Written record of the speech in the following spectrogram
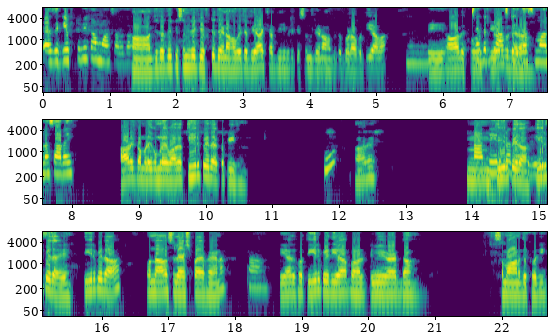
ਐਜ਼ ਅ ਗਿਫਟ ਵੀ ਕੰਮ ਆ ਸਕਦਾ। ਹਾਂ ਜਦੋਂ ਤੁਸੀਂ ਕਿਸੇ ਨੂੰ ਜੇ ਗਿਫਟ ਦੇਣਾ ਹੋਵੇ ਜਾਂ ਵਿਆਹ ਸ਼ਾਦੀ ਦੇ ਵਿੱਚ ਕਿਸੇ ਨੂੰ ਦੇਣਾ ਹੋਵੇ ਤਾਂ ਬੜਾ ਵਧੀਆ ਵਾ। ਤੇ ਆਹ ਦੇਖੋ ਚੇਅਰ ਵਗੈਰਾ ਦਾ ਸਮਾਨ ਆ ਸਾਰਾ ਹੀ। ਆਰੇ ਗਮਲੇ ਗੁਮਲੇ ਵਾਸਤੇ 30 ਰੁਪਏ ਦਾ ਇੱਕ ਪੀਸ ਹੂੰ? ਆਰੇ ਹਾਂ, 30 ਰੁਪਏ ਦਾ 30 ਰੁਪਏ ਦਾ ਇਹ 30 ਰੁਪਏ ਦਾ। ਉਹ ਨਾਲ ਸਲੈਸ਼ ਪਾਇਆ ਹੋਇਆ ਨਾ। ਹਾਂ। ਤੇ ਆ ਦੇਖੋ 30 ਰੁਪਏ ਦੀ ਆ ਬਾਲਟੀ ਵਗੈਰਾ ਏਦਾਂ ਸਮਾਨ ਦੇਖੋ ਜੀ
